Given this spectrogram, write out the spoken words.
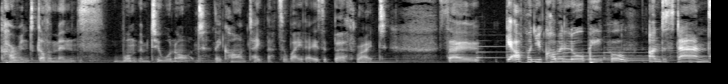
current governments want them to or not. They can't take that away. That is a birthright. So get up on your common law, people. Understand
